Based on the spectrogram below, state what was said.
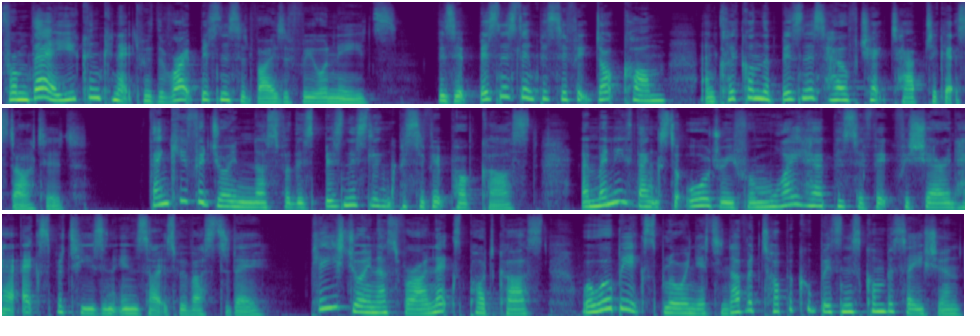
From there, you can connect with the right business advisor for your needs. Visit businesslinkpacific.com and click on the Business Health Check tab to get started. Thank you for joining us for this Business Link Pacific podcast, and many thanks to Audrey from Why Her Pacific for sharing her expertise and insights with us today. Please join us for our next podcast, where we'll be exploring yet another topical business conversation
